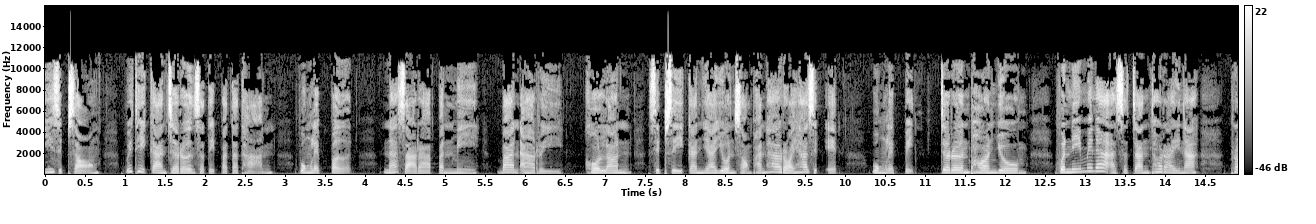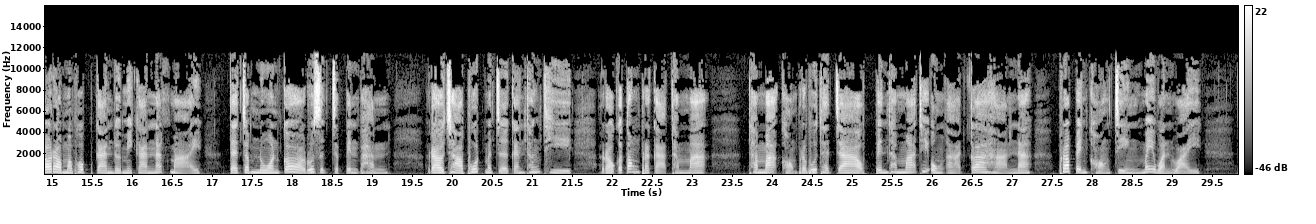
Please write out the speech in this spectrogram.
22. วิธีการเจริญสติปัฏฐาน วงเล็บเปิด ณ สาราปันมี บ้านอารี โคลอน14กันยายน2551วงเล็บปิด เจริญพรโยม วันนี้ไม่น่าอัศจรรย์เท่าไหร่นะ เพราะเรามาพบกันโดยมีการนัดหมาย แต่จำนวนก็รู้สึกจะเป็นพัน เราชาวพุทธมาเจอกันทั้งที เราก็ต้องประกาศธรรมะ ธรรมะของพระพุทธเจ้า เป็นธรรมะที่องค์อาจกล้าหาญนะ เพราะเป็นของจริงไม่หวั่นไหว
